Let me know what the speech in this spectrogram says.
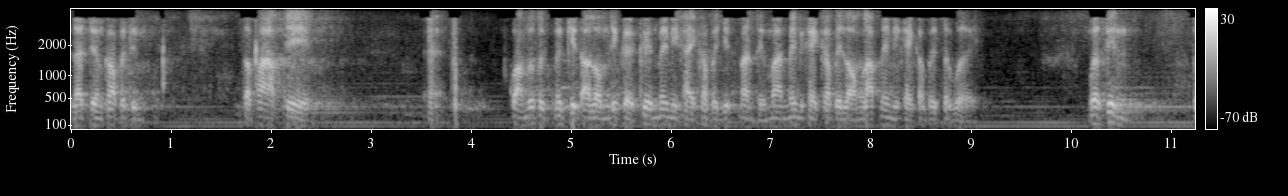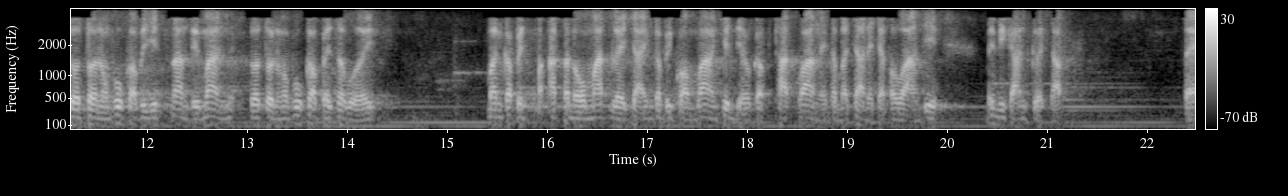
และจึงเข้าไปถึงสภาพที่ความรู้สึกนึกคิดอารมณ์ที่เกิดขึ้น ไม่มีใครเข้าไปยึดมั่นถือมั่นไม่มีใครเข้าไปรองรับ ไม่มีใครเข้าไปเสวย เมื่อสิ้นตัวตนของผู้เข้าไปยึดมั่นถือมั่นตัวตนของผู้เข้าไปเสวย มันก็เป็นอัตโนมัติเลยใจมันก็เป็นความว่างเช่นเดียวกับธาตุว่างในธรรมชาติในจักรวาลที่ไม่มีการเกิดดับ แต่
